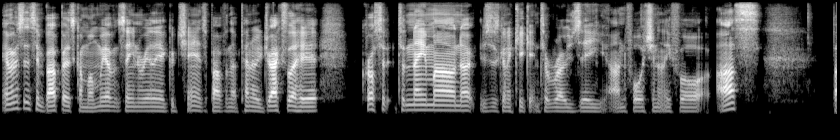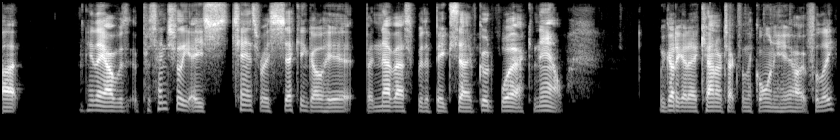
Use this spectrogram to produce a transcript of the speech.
Ever since Mbappe's come on, we haven't seen really a good chance apart from that penalty. Draxler here, cross it to Neymar. No, he's just going to kick it into Z, unfortunately for us. But here they are with potentially a chance for a second goal here, but Navas with a big save. Good work. Now, we've got to get a counter attack from the corner here, hopefully.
